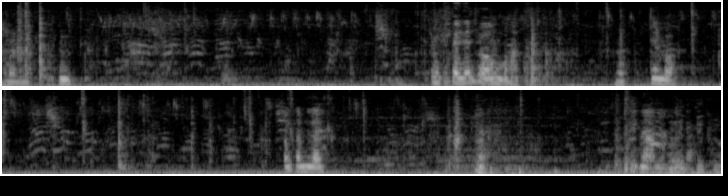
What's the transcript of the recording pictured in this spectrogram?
ทำไมมันน่ะ มันก็แต่ยันช่องบ่ฮะเห็นบ่ต้องทำเดือนน่ะติดหน้าอยู่มันเลยนะติดอยู่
